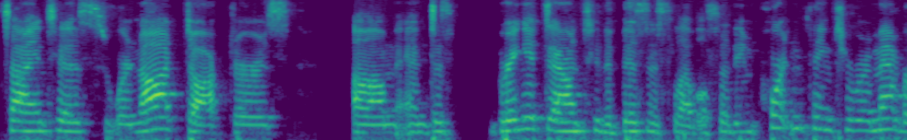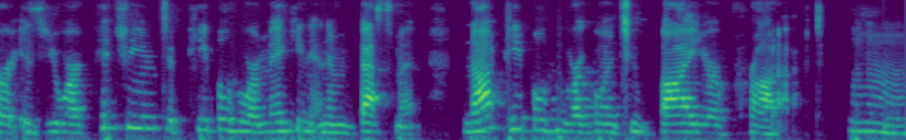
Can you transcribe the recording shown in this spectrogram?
scientists, were not doctors, um, and just bring it down to the business level. So the important thing to remember is you are pitching to people who are making an investment, not people who are going to buy your product. Mm-hmm.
